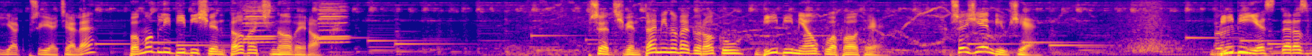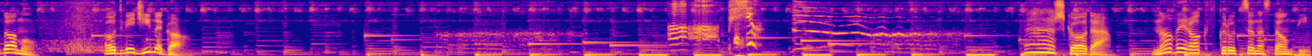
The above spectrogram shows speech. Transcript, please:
Jak przyjaciele, pomogli Bibi świętować Nowy Rok. Przed świętami Nowego Roku Bibi miał kłopoty. Przeziębił się. Bibi jest teraz w domu. Odwiedzimy go. A, szkoda. Nowy rok wkrótce nastąpi.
